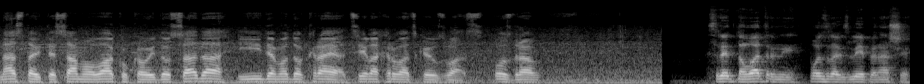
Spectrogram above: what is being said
nastavite samo ovako kao i do sada i idemo do kraja. Cijela Hrvatska je uz vas. Pozdrav! Sretno vatreni, pozdrav iz Lijepe naše.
